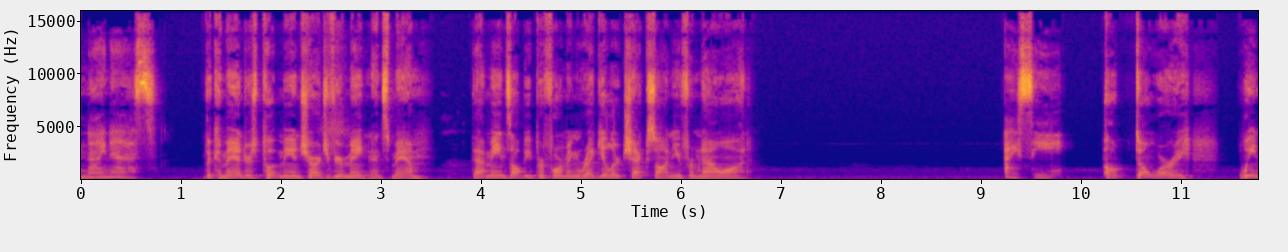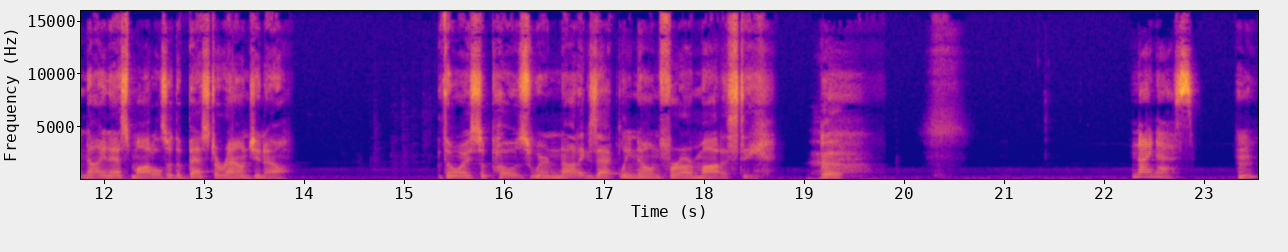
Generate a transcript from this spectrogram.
9S. The commander's put me in charge of your maintenance, ma'am. That means I'll be performing regular checks on you from now on. I see. Oh, don't worry. We 9S models are the best around, you know. Though I suppose we're not exactly known for our modesty. 9S. Hmm?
